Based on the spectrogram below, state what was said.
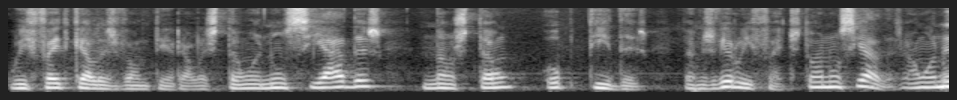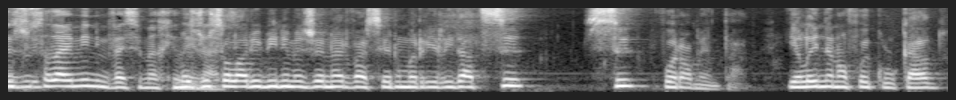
o efeito que elas vão ter. Elas estão anunciadas, não estão obtidas. Vamos ver o efeito. Estão anunciadas. Um anúncio, Mas o salário mínimo vai ser uma realidade. Mas o salário mínimo em janeiro vai ser uma realidade se, se for aumentado. Ele ainda não foi colocado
